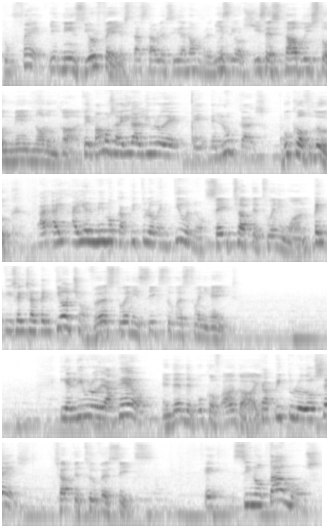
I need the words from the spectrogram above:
tu fe It means your faith está establecida en hombres, no en is, Dios. is established on men, not on God. Ok, vamos a ir al libro de, de- de Lucas. Book of Luke, Hay, hay el mismo capítulo 21, same chapter 21, 26 al 28. verse 26 to verse 28. Y el libro de Ageo, And then the book of Haggai, capítulo 2, 6. chapter 2, verse 6. Eh, si notamos,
